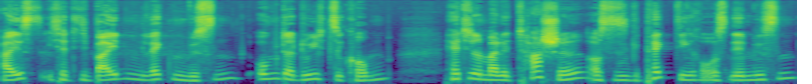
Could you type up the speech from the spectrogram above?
Heißt, ich hätte die beiden wecken müssen, um da durchzukommen. hätte dann meine Tasche aus diesem Gepäckding rausnehmen müssen,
